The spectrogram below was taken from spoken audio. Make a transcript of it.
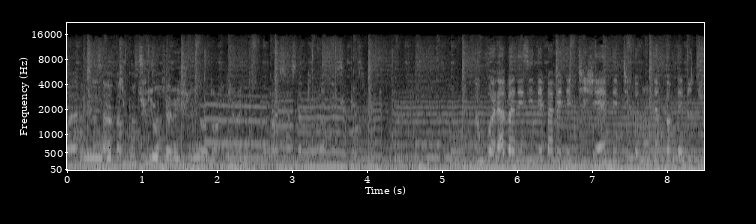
Ouais, et ça, ça va le pas petit bout de tuyau qui avait gelé euh, dans les Pyrénées. Ouais, ça, ça va être C'est quasiment tout. Donc voilà, bah, n'hésitez pas à mettre des petits j'aime, des petits commentaires comme d'habitude.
